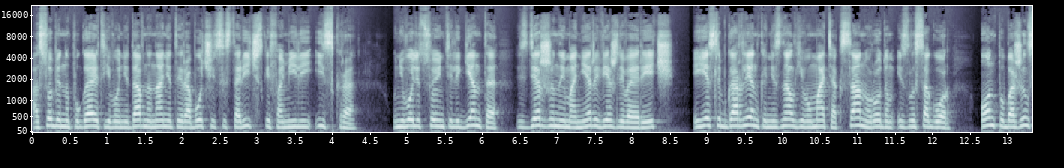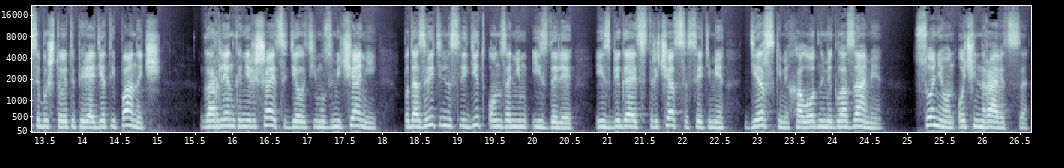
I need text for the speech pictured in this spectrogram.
Особенно пугает его недавно нанятый рабочий с исторической фамилией Искра. У него лицо интеллигента, сдержанные манеры, вежливая речь – и если бы Горленко не знал его мать Оксану, родом из Лысогор, он побожился бы, что это переодетый паныч. Горленко не решается делать ему замечаний, подозрительно следит он за ним издали и избегает встречаться с этими дерзкими, холодными глазами. Соне он очень нравится.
